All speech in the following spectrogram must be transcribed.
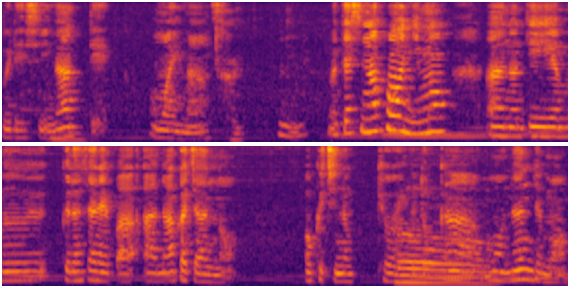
嬉しいなって思います。はい。うん、私の方にも、あの、DM くだされば、あの、赤ちゃんのお口の教育とか、うんもう何でも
